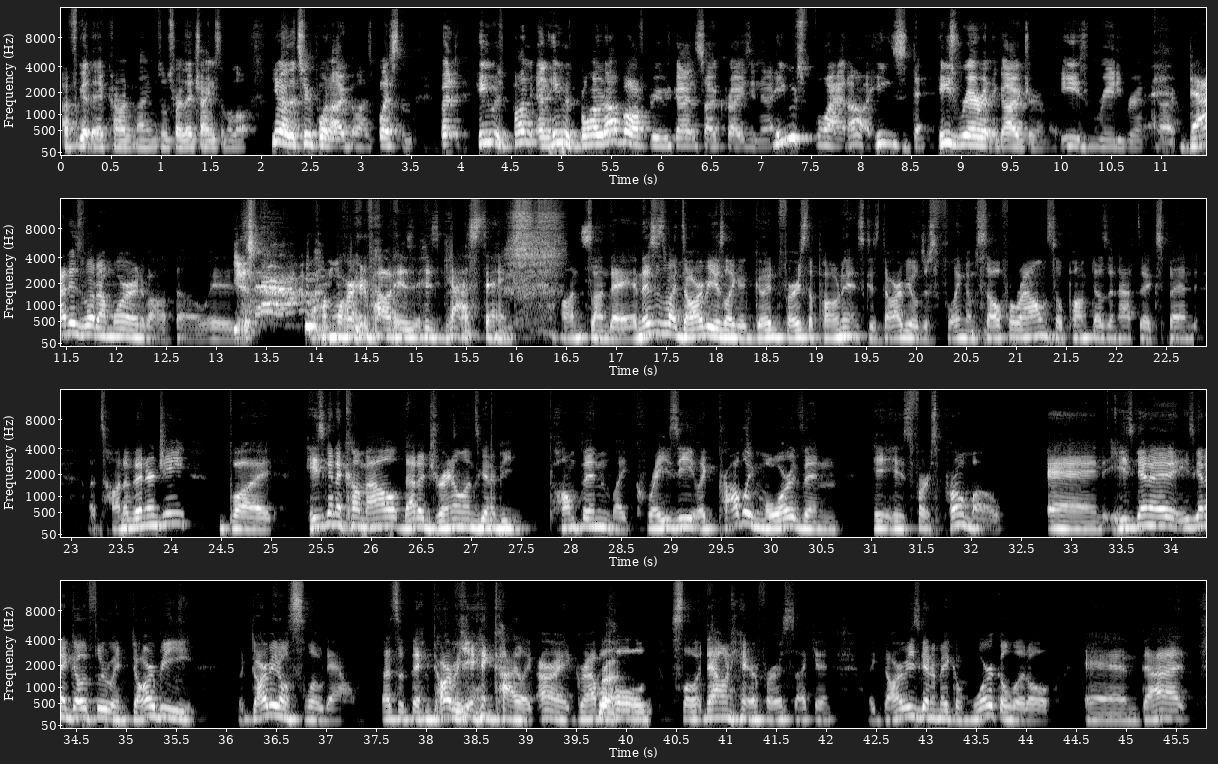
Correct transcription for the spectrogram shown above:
I forget their current names. I'm sorry, they changed them a lot. You know, the 2.0 guys, bless them. But he was bunt and he was blown up after he was going so crazy. Now he was fired up. He's he's rearing to go, Jeremy. He's really rearing to go. That is what I'm worried about, though. Is yes. I'm worried about his his gas tank on Sunday, and this is why Darby is like a good first opponent. Is because Darby will just fling himself around, so Punk doesn't have to expend a ton of energy, but. He's going to come out. That adrenaline's going to be pumping like crazy, like probably more than his first promo. And he's gonna he's gonna go through and Darby, like Darby don't slow down. That's the thing. Darby and Kai, like, all right, grab a right. hold, slow it down here for a second. Like Darby's gonna make him work a little, and that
